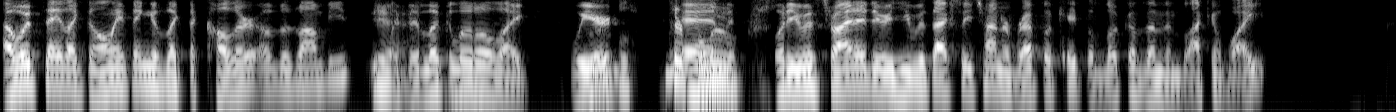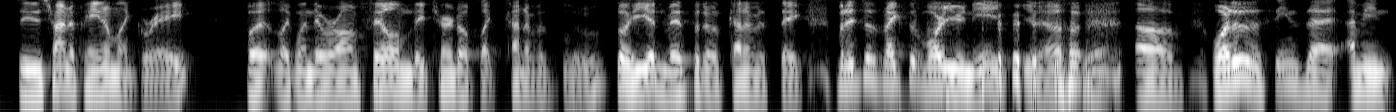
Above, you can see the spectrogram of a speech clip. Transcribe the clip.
I would say like the only thing is like the color of the zombies. Yeah. like they look a little like weird. They're and blue. what he was trying to do he was actually trying to replicate the look of them in black and white. So he was trying to paint them like gray but like when they were on film they turned up like kind of as blue so he admits that it was kind of a mistake but it just makes it more unique you know Yeah. um one of the scenes that i mean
